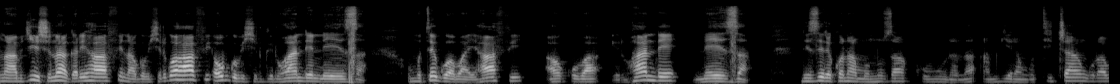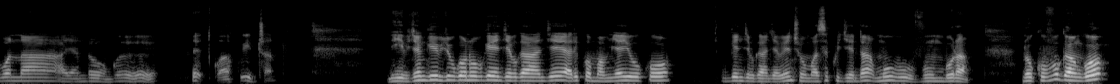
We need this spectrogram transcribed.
mwabyishe ntabwo ari hafi ntabwo bishyirwa hafi ahubwo bishyirwa iruhande neza. Umutego wabaye hafi aho kuba iruhande neza. Nizere ko nta muntu uza kuburana ambwira ngo ticanga urabona aya ndongo twakwicana. Ni ibyo ngibyo ubwo ni ubwenge bwanjye ariko mpamya yuko ubwenge bwanjye abenshi bumaze kugenda mubuvumbura. Ni ukuvuga ngo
